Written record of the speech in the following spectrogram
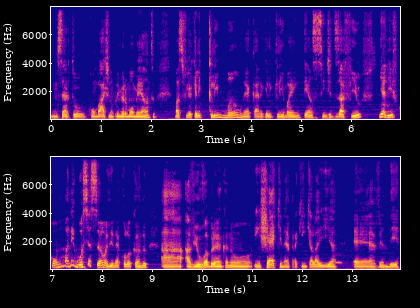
um, certo combate no primeiro momento, mas fica aquele climão, né, cara, aquele clima intenso assim de desafio. E ali ficou uma negociação ali, né, colocando a, a viúva branca no em xeque, né, para quem que ela ia é, vender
